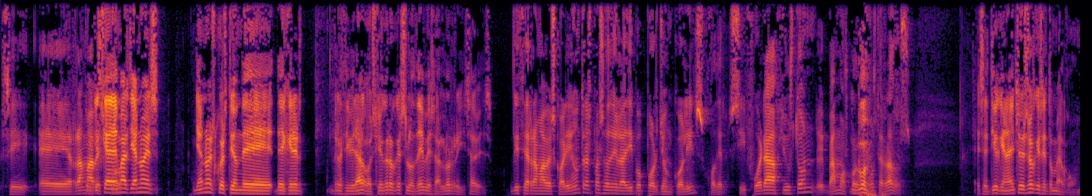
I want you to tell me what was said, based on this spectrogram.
Sí, eh, Rama es que además ya no es ya no es cuestión de, de querer recibir algo, es que yo creo que se lo debes a Lorry, ¿sabes? Dice Rama Vesco, ¿haría un traspaso de Oladipo por John Collins? Joder, si fuera Houston, eh, vamos, con los ojos cerrados. Ese tío quien ha hecho eso que se tome algo.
